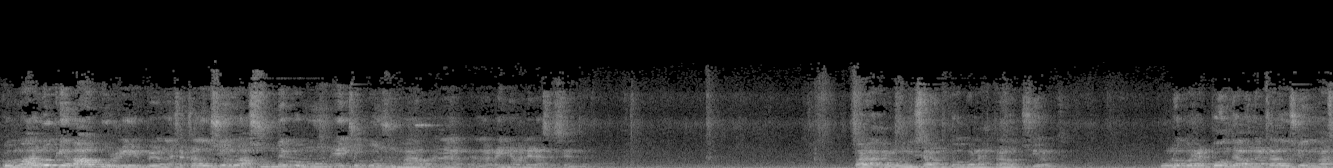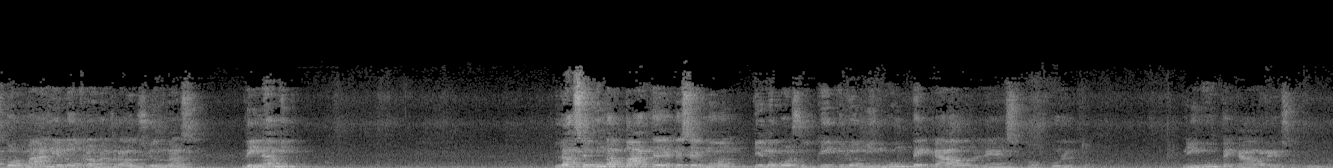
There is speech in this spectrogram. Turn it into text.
como algo que va a ocurrir, pero nuestra traducción lo asume como un hecho consumado en la Reina Valera 60, para armonizar un poco las traducciones. Uno corresponde a una traducción más formal y el otro a una traducción más dinámica. La segunda parte de este sermón tiene por subtítulo Ningún pecado le es oculto. Ningún pecado le es oculto.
